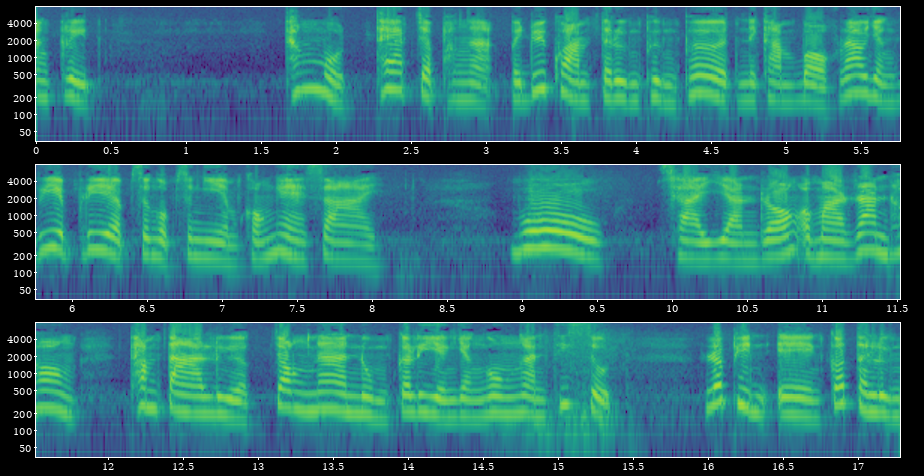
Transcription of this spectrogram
อังกฤษ ทั้งหมดแทบจะพงะไปด้วยความตรึงพึงเพลิดในคำบอกเล่าอย่างเรียบเรียบสงบสงี่ยมของแง่ทรายโว้ชายยันร้องออกมาร่านห้องทำตาเหลือกจ้องหน้าหนุ่มกะเลียงอย่างงงงันที่สุด แล้วพินเองก็ตะลึง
